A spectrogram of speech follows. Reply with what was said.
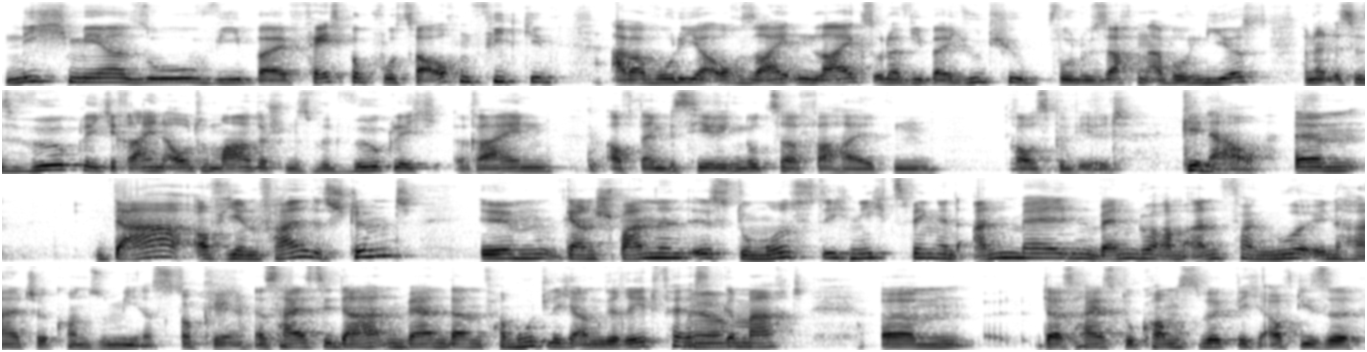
nicht mehr so wie bei Facebook, wo es zwar auch ein Feed gibt, aber wo du ja auch Seiten likes oder wie bei YouTube, wo du Sachen abonnierst, sondern es ist wirklich rein automatisch und es wird wirklich rein auf dein bisherigen Nutzerverhalten rausgewählt. Genau. Ähm, da auf jeden Fall, das stimmt. Ähm, ganz spannend ist, du musst dich nicht zwingend anmelden, wenn du am Anfang nur Inhalte konsumierst. Okay. Das heißt, die Daten werden dann vermutlich am Gerät festgemacht. Ähm, das heißt, du kommst wirklich auf diese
